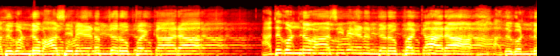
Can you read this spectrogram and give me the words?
അതുകൊണ്ട് വാസി വേണം ചെറുപ്പക്കാരാ. അതുകൊണ്ട് വാസി വേണം ചെറുപ്പക്കാരാ. അതുകൊണ്ട്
